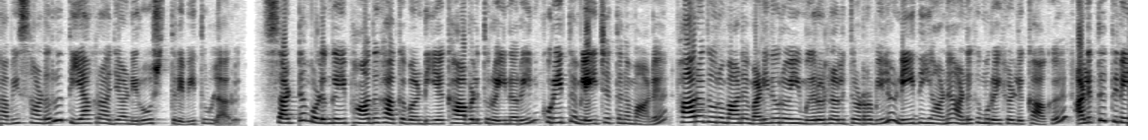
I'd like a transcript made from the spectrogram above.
தவிசாளர் தியாகராஜா நிரோஷ் தெரிவித்துள்ளார். சட்டம் ஒழுங்கை பாதுகாக்க வேண்டிய காவல்துறையினரின் குறித்த மிலேச்சத்தனமான பாரதூரமான மனித உரிமை மீறல்கள் தொடர்பில் நீதியான அணுகுமுறைகளுக்காக அழுத்தத்தினை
